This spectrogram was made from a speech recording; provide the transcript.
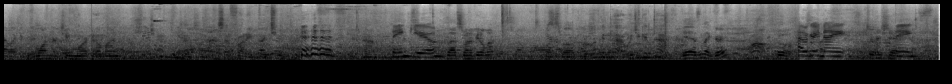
got like one or two more if you don't mind. It's a funny you? Thank you. Last one if you don't mind. Well. Look at that. Where'd you get that? Yeah, isn't that great? Wow. Cool. Have a great night. Thanks.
